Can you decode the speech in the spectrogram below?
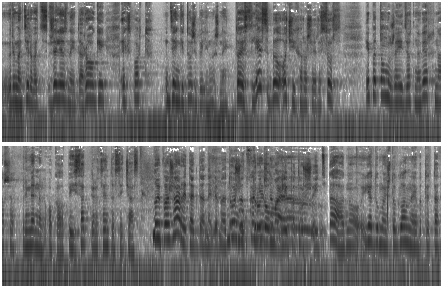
ремонтировать железные дороги. Экспорт. Деньги тоже были нужны. То есть лес был очень хороший ресурс. И потом уже идет наверх наше примерно около 50% сейчас. Ну и пожары тогда, наверное, Ну, тоже с конечно, трудом могли э, потушить. Да, но я думаю, что главное вот это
